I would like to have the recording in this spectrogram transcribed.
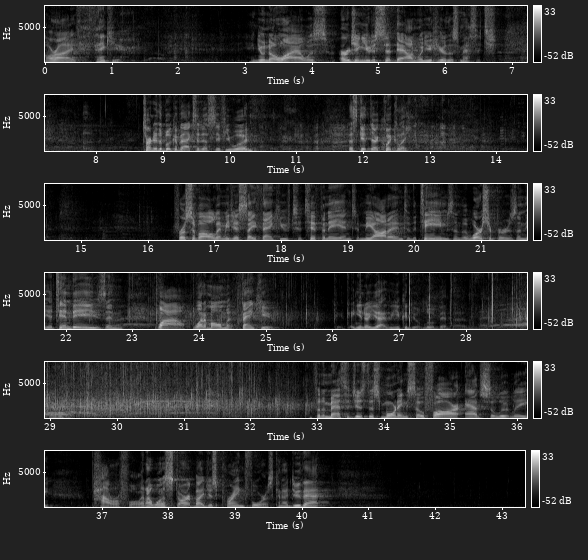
All right, thank you. And you'll know why I was urging you to sit down when you hear this message. Turn to the book of Exodus, if you would. Let's get there quickly. First of all, let me just say thank you to Tiffany and to Miata and to the teams and the worshipers and the attendees. And wow, what a moment. Thank you. You know, you, you could do a little bit better than that. There we go. For the messages this morning so far, absolutely powerful. And I want to start by just praying for us. Can I do that?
